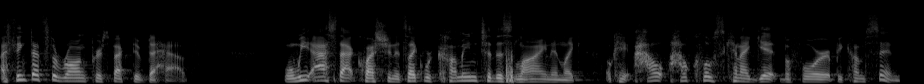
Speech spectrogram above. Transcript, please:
I think that's the wrong perspective to have. When we ask that question, it's like we're coming to this line and, like, okay, how, how close can I get before it becomes sin?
